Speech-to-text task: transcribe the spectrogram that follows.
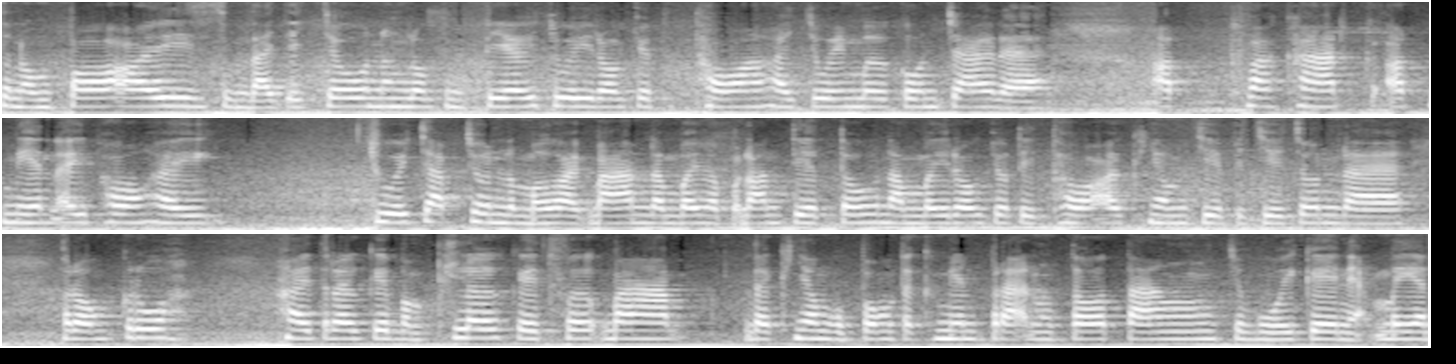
សនំពរឲ្យសម្ដេចតេជោនិងលោកជំទាវជួយរកយុត្តិធម៌ហើយជួយមើលកូនចៅដែលអត់ខ្វះខាតអត់មានអីផងហើយ ជួយចាប់ជនល្មើសឲ្យបានដើម្បីមកផ្ដន់ទាទោសដើម្បីរកយុត្តិធម៌ឲ្យខ្ញុំជាប្រជាជនដែលរងគ្រោះហើយត្រូវគេបំភ្លើសគេធ្វើបាបដែលខ្ញុំកំពុងតែគ្មានប្រាក់នឹងតតាំងជាមួយគេអ្នកមាន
